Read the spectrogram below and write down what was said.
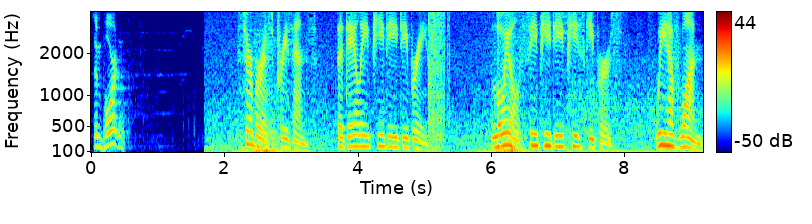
It's important. Cerberus presents the Daily PD Debrief. Loyal CPD Peacekeepers. We have won.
